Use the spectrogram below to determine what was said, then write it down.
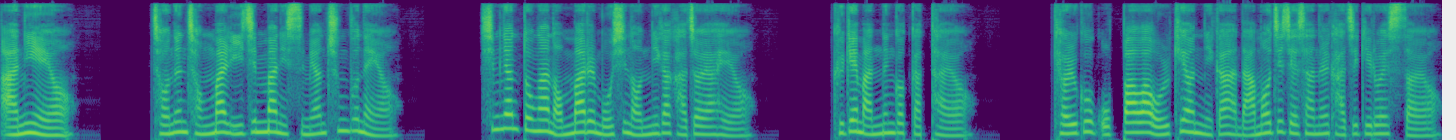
아니에요. 저는 정말 이 집만 있으면 충분해요. 10년 동안 엄마를 모신 언니가 가져야 해요. 그게 맞는 것 같아요. 결국 오빠와 올케 언니가 나머지 재산을 가지기로 했어요.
